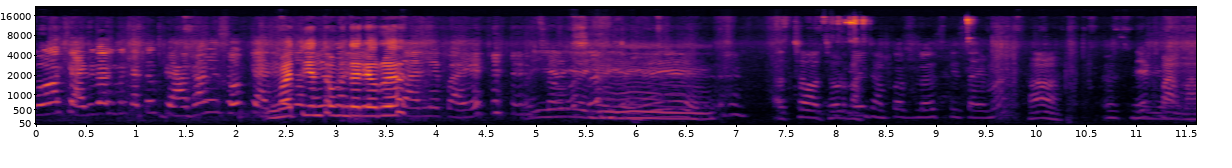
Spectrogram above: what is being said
ओ कॅरी बॅग में कहते बॅगा में सब कॅरी ಮತ್ತೇನು ತೊಗೊಂಬಂದಾರಿ ಅವ್ರು डालने पाए अच्छा छोड़ ना जंपर ब्लाउज पीस है मां हाँ देख पामा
